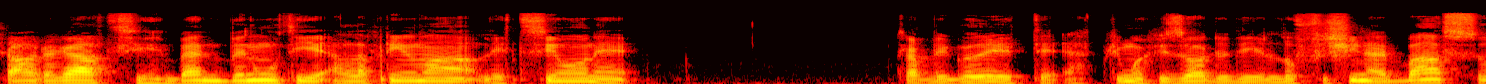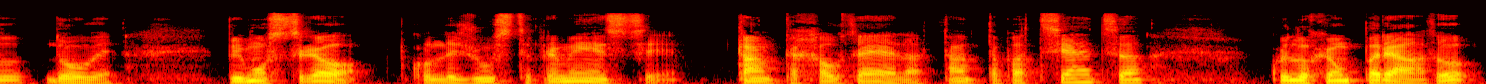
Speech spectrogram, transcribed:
Ciao ragazzi, benvenuti alla prima lezione, tra virgolette, al primo episodio dell'Officina al Basso, dove vi mostrerò con le giuste premesse, tanta cautela, tanta pazienza, quello che ho imparato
